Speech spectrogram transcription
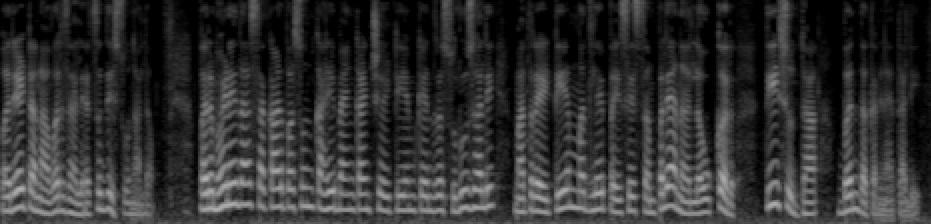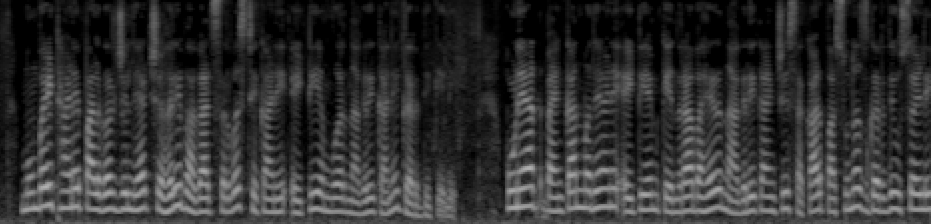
पर्यटनावर झाल्याचं दिसून आलं. परभणीत आज सकाळपासून काही बँकांची एटीएम केंद्र सुरू झाली. मात्र एटीएममधले पैसे संपल्यानं लवकर ती सुद्धा बंद करण्यात आली. मुंबई ठाणे पालघर जिल्ह्यात शहरी भागात सर्वच ठिकाणी एटीएमवर नागरिकांनी गर्दी केली. पुण्यात बँकांमध्ये आणि एटीएम केंद्राबाहेर नागरिकांची सकाळपासूनच गर्दी उसळली.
